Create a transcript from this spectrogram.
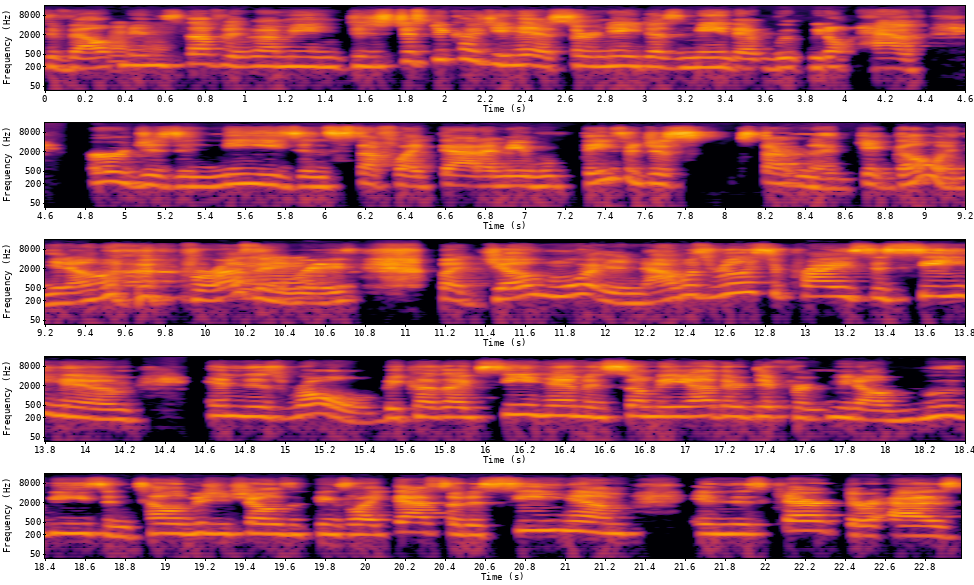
development and stuff. I mean, just just because you hit a certain age doesn't mean that we, we don't have urges and needs and stuff like that. I mean, things are just starting to get going, you know, for us, anyways. But Joe Morton, I was really surprised to see him in this role because I've seen him in so many other different, you know, movies and television shows and things like that. So to see him in this character as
